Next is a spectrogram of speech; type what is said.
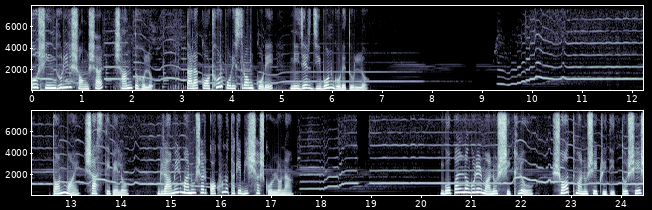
ও সিন্ধুরীর সংসার শান্ত হল। তারা কঠোর পরিশ্রম করে নিজের জীবন গড়ে তুলল। তন্ময় শাস্তি পেল। গ্রামের মানুষ আর কখনো তাকে বিশ্বাস করল না। গোপালনগরের মানুষ শিখল, সৎ মানুষের কৃতিত্ব শেষ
